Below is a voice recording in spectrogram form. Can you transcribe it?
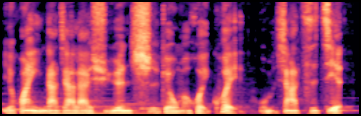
也欢迎大家来许愿池给我们回馈。我们下次见。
